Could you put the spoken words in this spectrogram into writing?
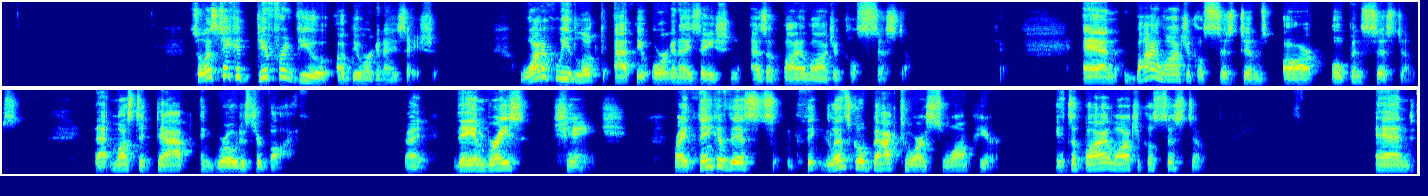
So let's take a different view of the organization. What if we looked at the organization as a biological system? And biological systems are open systems that must adapt and grow to survive, right? They embrace change, right? Think of this, think, let's go back to our swamp here. It's a biological system. And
